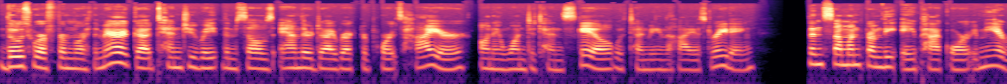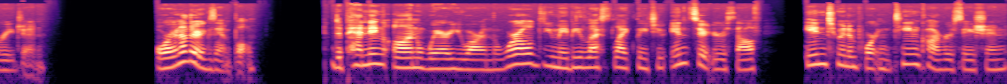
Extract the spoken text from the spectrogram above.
Those who are from North America tend to rate themselves and their direct reports higher on a 1 to 10 scale, with 10 being the highest rating, than someone from the APAC or EMEA region. Or another example depending on where you are in the world, you may be less likely to insert yourself into an important team conversation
